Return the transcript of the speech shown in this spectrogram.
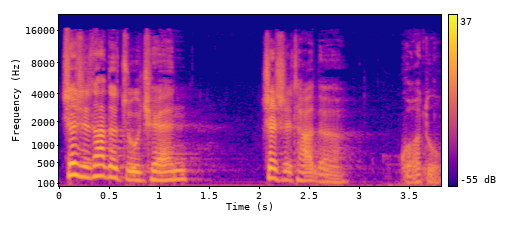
这是他的主权，这是他的国度。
